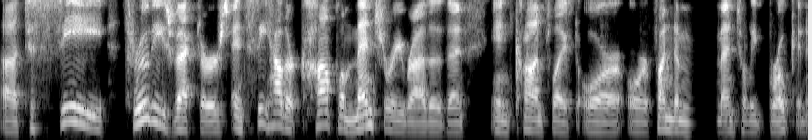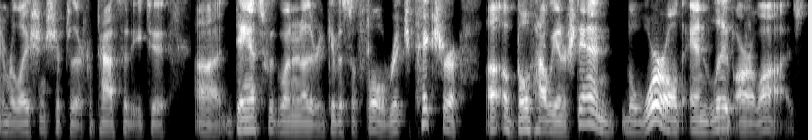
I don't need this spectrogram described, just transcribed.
uh, to see through these vectors and see how they're complementary rather than in conflict or or fundamental mentally broken in relationship to their capacity to uh, dance with one another to give us a full rich picture uh, of both how we understand the world and live our lives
